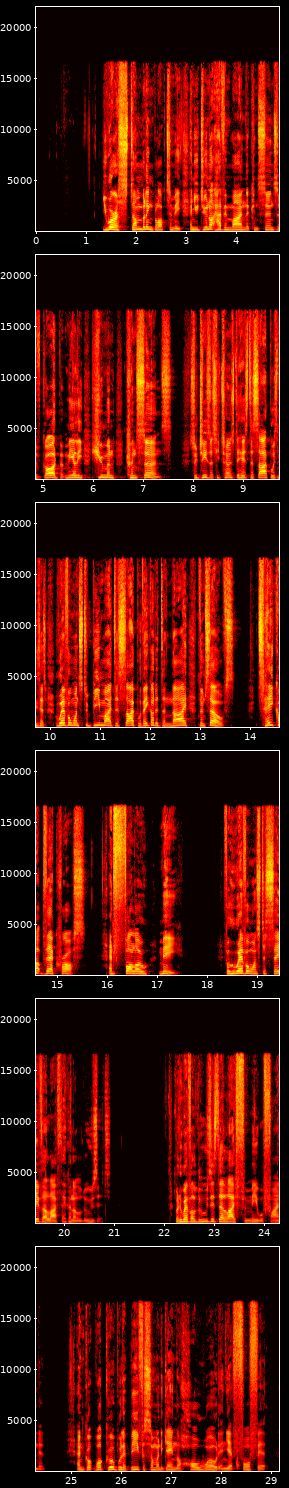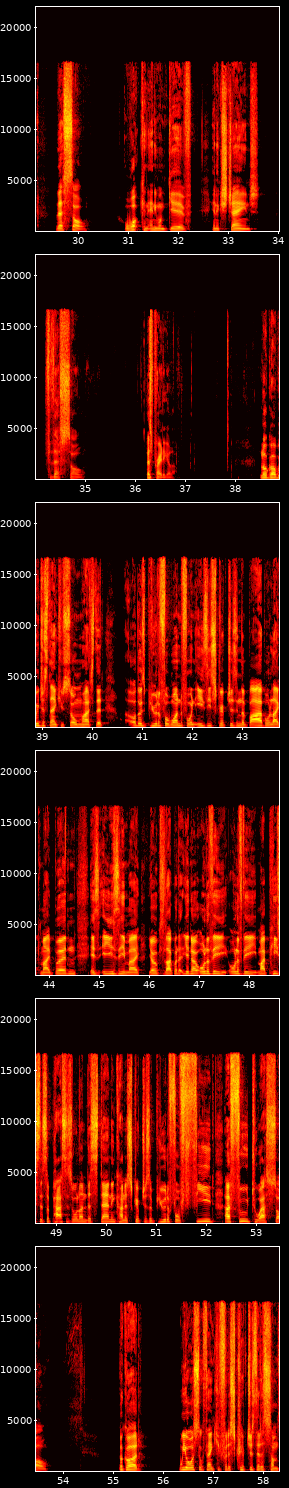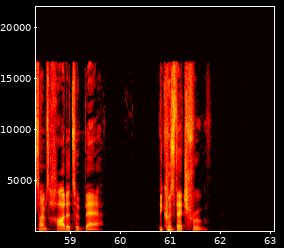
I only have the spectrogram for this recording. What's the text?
You are a stumbling block to me, and you do not have in mind the concerns of God, but merely human concerns. So Jesus, he turns to his disciples and he says, Whoever wants to be my disciple, they got to deny themselves, take up their cross, and follow me. For whoever wants to save their life, they're going to lose it. But whoever loses their life for me will find it. And what good will it be for someone to gain the whole world and yet forfeit their soul? Or what can anyone give in exchange for their soul? Let's pray together. Lord God, we just thank you so much that all those beautiful, wonderful, and easy scriptures in the Bible, like my burden is easy, my yoke is like, you know, all of the, all of the, my peace that surpasses all understanding kind of scriptures are beautiful feed, uh, food to our soul. But God, we also thank you for the scriptures that are sometimes harder to bear because they're true.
